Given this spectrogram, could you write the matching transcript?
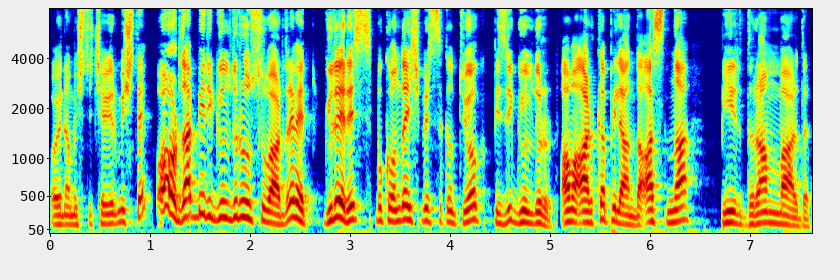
oynamıştı, çevirmişti. Orada bir güldürü unsuru vardır. Evet güleriz. Bu konuda hiçbir sıkıntı yok. Bizi güldürür. Ama arka planda aslında bir dram vardır.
